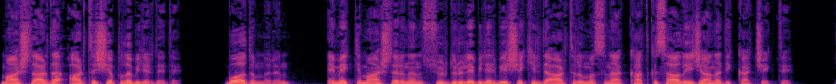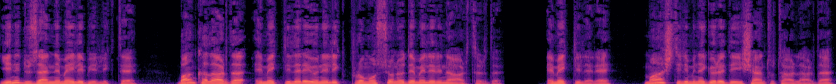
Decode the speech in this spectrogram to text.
maaşlarda artış yapılabilir dedi. Bu adımların, emekli maaşlarının sürdürülebilir bir şekilde artırılmasına katkı sağlayacağına dikkat çekti. Yeni düzenleme ile birlikte, bankalarda emeklilere yönelik promosyon ödemelerini artırdı. Emeklilere, maaş dilimine göre değişen tutarlarda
